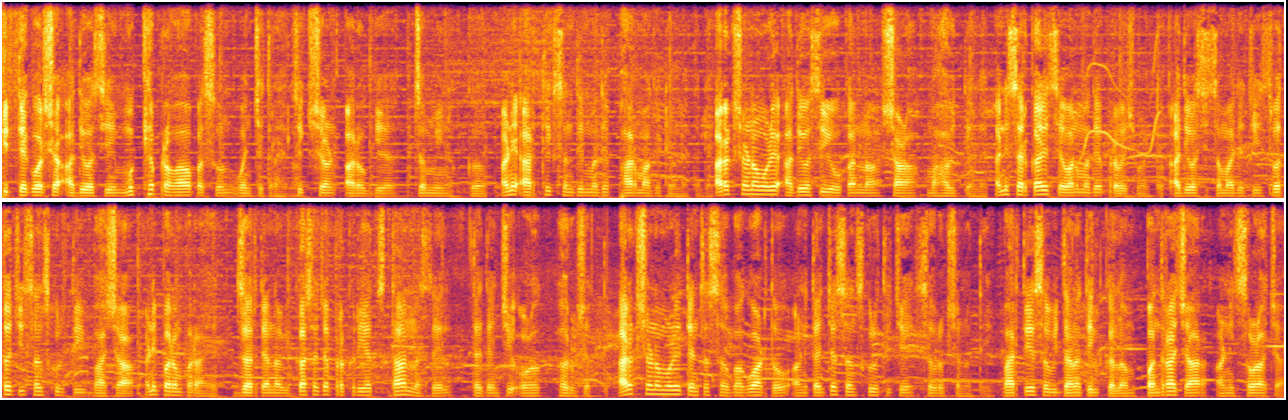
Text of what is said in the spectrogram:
कित्येक वर्ष आदिवासी मुख्य प्रवाहापासून वंचित राहिले. शिक्षण आरोग्य जमीन हक्क आणि आर्थिक संधींमध्ये फार मागे ठेवण्यात आले. आरक्षणामुळे आदिवासी युवकांना शाळा महाविद्यालय आणि सरकारी सेवांमध्ये प्रवेश मिळतो. आदिवासी समाजाची स्वतःची संस्कृती भाषा आणि परंपरा आहे जर त्यांना विकासाच्या प्रक्रियेत स्थान नसेल तर त्यांची ओळख हरू शकते. आरक्षणामुळे त्यांचा सहभाग वाढतो आणि त्यांच्या संस्कृतीचे संरक्षण होते. भारतीय संविधानातील कलम पंधरा चार आणि सोळा चार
